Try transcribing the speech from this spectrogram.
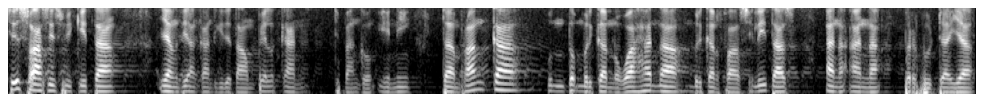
siswa-siswi kita yang akan kita tampilkan di panggung ini dalam rangka untuk memberikan wahana, memberikan fasilitas anak-anak berbudaya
